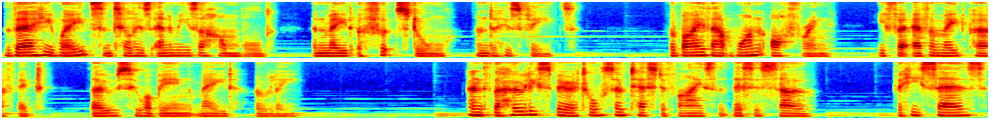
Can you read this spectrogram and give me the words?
There he waits until his enemies are humbled and made a footstool under his feet. For by that one offering he forever made perfect those who are being made. And the Holy Spirit also testifies that this is so. For he says,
